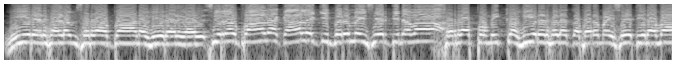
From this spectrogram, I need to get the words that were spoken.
வீரர்களும் சிறப்பான வீரர்கள். சிறப்பான காலைக்கு பெருமை சேர்த்திடவா? சிறப்பு மிக்க வீரர்களுக்கு பெருமை சேர்த்திடவா?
